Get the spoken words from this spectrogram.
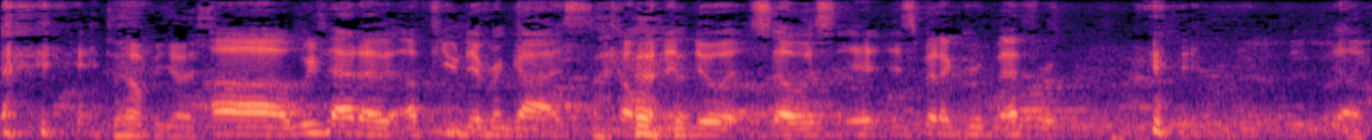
to help you guys? Uh, we've had a, a few different guys come in and do it, so it's, it, it's been a group effort. yeah.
